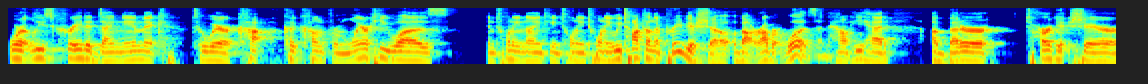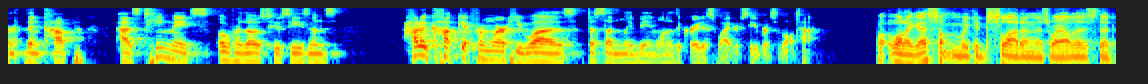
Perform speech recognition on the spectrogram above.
or at least create a dynamic to where Kupp could come from where he was in 2019, 2020. We talked on the previous show about Robert Woods and how he had a better target share than Kupp as teammates over those two seasons. How did Kupp get from where he was to suddenly being one of the greatest wide receivers of all time? Well, I guess something we could slot in as well is that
